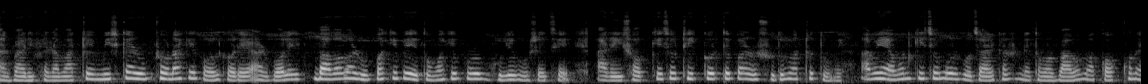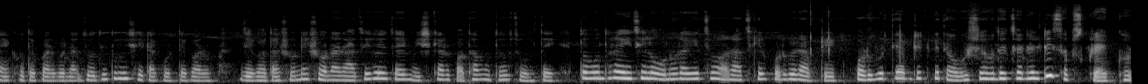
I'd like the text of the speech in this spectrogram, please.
আর বাড়ি ফেরা মাত্র মিশকা রূপ সোনাকে কল করে আর বলে, বাবা মা রূপাকে পেয়ে তোমাকে পুরো ভুলে বসেছে। আর এই সব কিছু ঠিক করতে পারো শুধুমাত্র তুমি। আমি এমন কিছু বলব যার কারণে তোমার বাবা মা কখনো এক হতে পারবে না, যদি তুমি সেটা করতে পারো। যে কথা শুনে সোনা রাজি হয়ে যায় মিশকার কথা মতো চলতে। তো বন্ধুরা, এই ছিল অনুরাগের ছোঁয়ার আর আজকের পর্বের আপডেট পরবর্তী আপডেট পেতে অবশ্যই আমাদের চ্যানেলটি সাবস্ক্রাইব করো।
